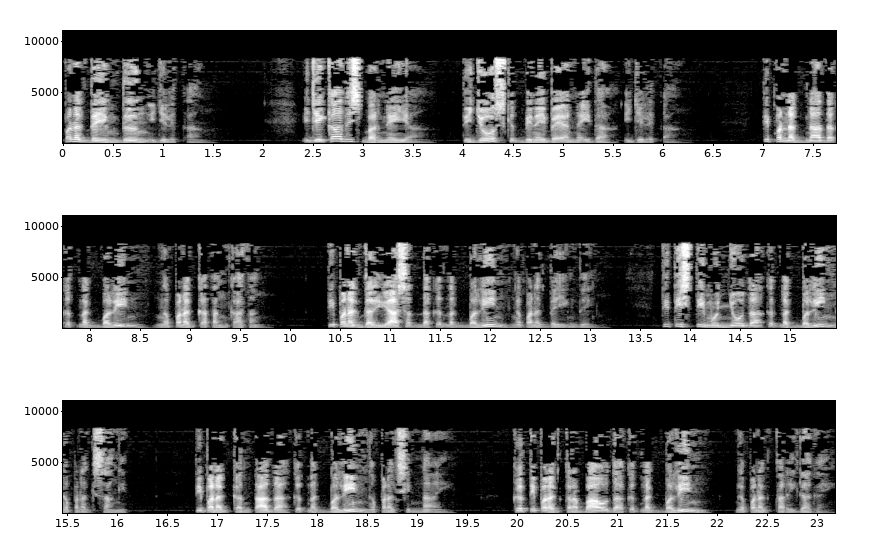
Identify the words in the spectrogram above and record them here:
panagdayengdeng ijilitang. Ijay kadis Barnea, ti Diyos kat binaybayan na ida ijilitang. Ti panagnada kat nagbalin nga panagkatangkatang, ti panagdalyasat da kat nagbalin nga panagdayengdeng. Ti testimonyo da kat nagbalin nga panagsangit. Ti panagkantada kat nagbalin nga panagsinnaay. Kat ti panagtrabaho da kat nagbalin nga panagtarigagay.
